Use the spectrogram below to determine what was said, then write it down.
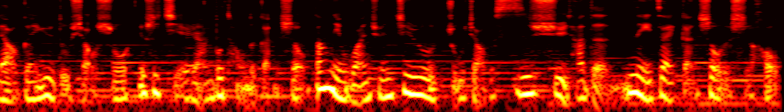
料跟阅读小说又是截然不同的感受。当你完全进入主角的思绪，他的内在感受的时候，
